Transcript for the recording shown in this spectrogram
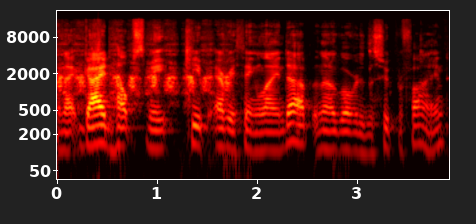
And that guide helps me keep everything lined up, and then I'll go over to the superfine.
